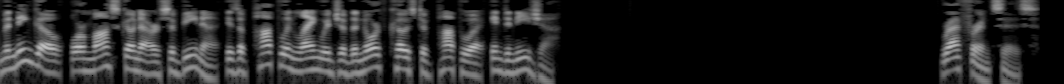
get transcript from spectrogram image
Maningo, or Moscona or Sabina, is a Papuan language of the north coast of Papua, Indonesia. References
